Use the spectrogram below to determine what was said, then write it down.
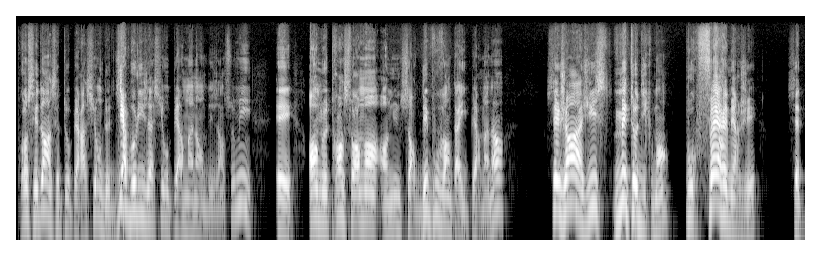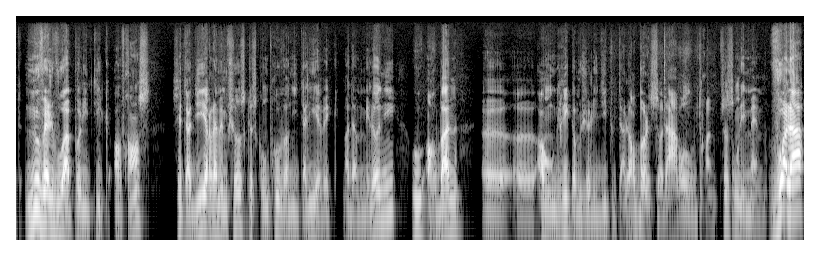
procédant à cette opération de diabolisation permanente des insoumis, et en me transformant en une sorte d'épouvantail permanent, ces gens agissent méthodiquement pour faire émerger cette nouvelle voie politique en France, c'est-à-dire la même chose que ce qu'on trouve en Italie avec Mme Meloni ou Orban euh, euh, en Hongrie, comme je l'ai dit tout à l'heure, Bolsonaro ou Trump. Ce sont les mêmes. Voilà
